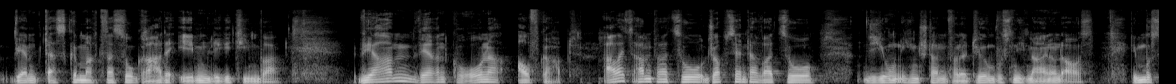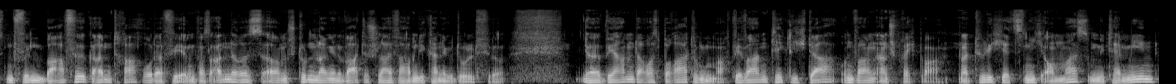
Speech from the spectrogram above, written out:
Wir haben das gemacht, was so gerade eben legitim war. Wir haben während Corona aufgehabt. Arbeitsamt war zu, Jobcenter war zu, die Jugendlichen standen vor der Tür und wussten nicht mehr ein und aus. Die mussten für einen BAföG-Antrag oder für irgendwas anderes ähm, stundenlang in eine Warteschleife, haben die keine Geduld für. Wir haben daraus Beratung gemacht. Wir waren täglich da und waren ansprechbar. Natürlich jetzt nicht en masse und mit Termin,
